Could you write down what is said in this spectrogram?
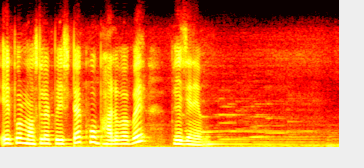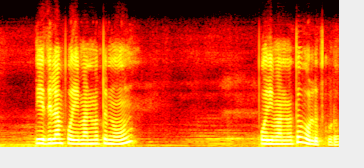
এরপর মশলার পেস্টটা খুব ভালোভাবে ভেজে নেব। দিয়ে দিলাম পরিমাণ মতো নুন, পরিমাণ মতো হলুদ গুঁড়ো।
